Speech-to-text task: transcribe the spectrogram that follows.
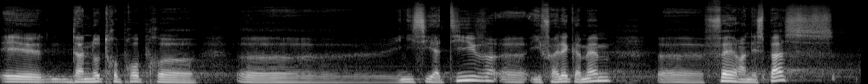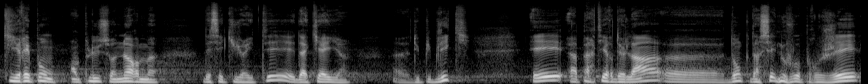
et dans notre propre initiative, il fallait quand même faire un espace qui répond en plus aux normes de sécurité et d'accueil euh, du public. Et à partir de là, euh, donc dans ces nouveaux projets,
